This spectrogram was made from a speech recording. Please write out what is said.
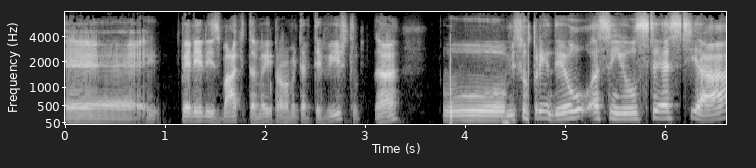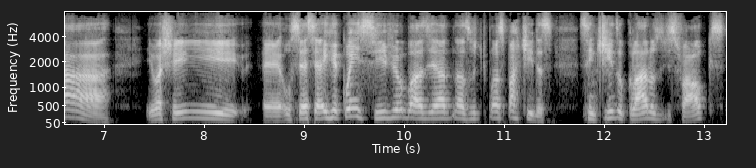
é, Pereira Smack também provavelmente deve ter visto, né? O, me surpreendeu, assim, o CSA, eu achei é, o CSA irreconhecível baseado nas últimas partidas, sentindo, claro, os desfalques,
